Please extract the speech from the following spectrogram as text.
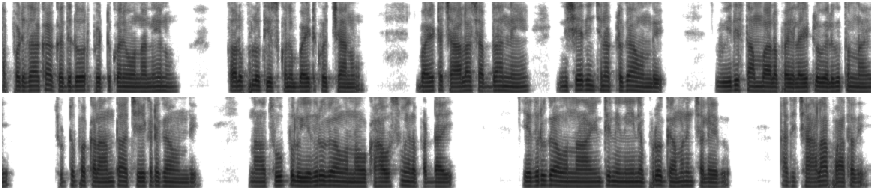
అప్పటిదాకా గది డోర్ పెట్టుకొని ఉన్న నేను తలుపులు తీసుకొని బయటకు వచ్చాను బయట చాలా శబ్దాన్ని నిషేధించినట్లుగా ఉంది. వీధి స్తంభాలపై లైట్లు వెలుగుతున్నాయి. చుట్టుపక్కల అంతా చీకటిగా ఉంది. నా చూపులు ఎదురుగా ఉన్న ఒక హౌస్ మీద పడ్డాయి. ఎదురుగా ఉన్న ఆ ఇంటిని నేనెప్పుడూ గమనించలేదు. అది చాలా పాతది.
